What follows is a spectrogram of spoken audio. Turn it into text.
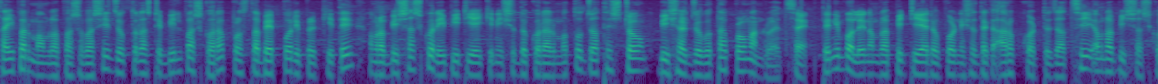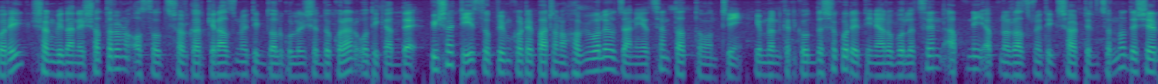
সাইফার মামলার পাশাপাশি যুক্তরাষ্ট্রে বিল পাশ করা প্রস্তাবের পরিপ্রেক্ষিতে আমরা বিশ্বাস করি পিটিআইকে নিষিদ্ধ করার মতো যথেষ্ট বিশ্বাসযোগ্যতা প্রমাণ রয়েছে। তিনি বলেন, আমরা পিটিআইয়ের উপর নিষেধাজ্ঞা আরোপ করতে যাচ্ছি। আমরা বিশ্বাস করি সংবিধানের সতরণ অসদ সরকারকে রাজনৈতিক দলগুলো নিষিদ্ধ করার অধিকার দেয়। বিষয়টি সুপ্রিম কোর্টে পাঠানো হবে বলেও জানিয়েছেন তথ্যমন্ত্রী। ইমরান খানকে উদ্দেশ্য করে তিনি আরও বলেছেন, আপনি আপনার রাজনৈতিক স্বার্থের জন্য দেশের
